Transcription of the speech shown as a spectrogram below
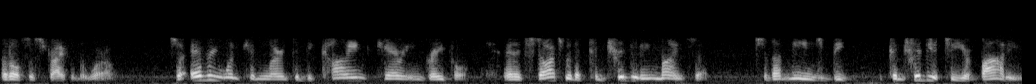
but also strife in the world. So everyone can learn to be kind, caring, grateful. And it starts with a contributing mindset. So that means be contribute to your body,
